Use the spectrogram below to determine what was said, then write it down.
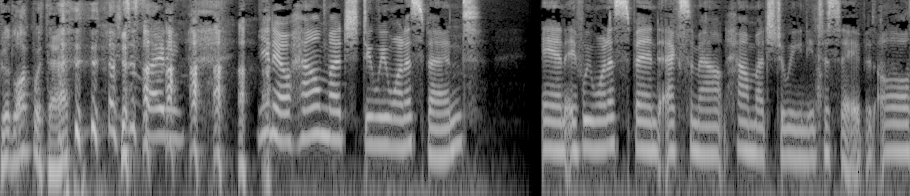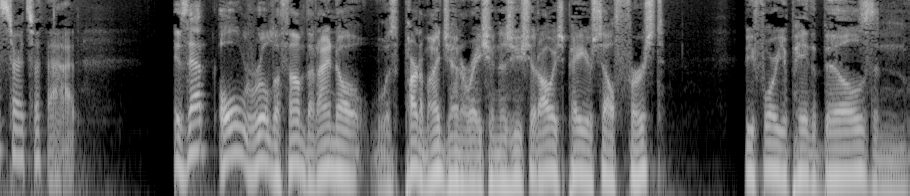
Good luck with that. of deciding, you know, how much do we want to spend? And if we want to spend X amount, how much do we need to save? It all starts with that. is that old rule of thumb that I know was part of my generation? Is you should always pay yourself first before you pay the bills and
